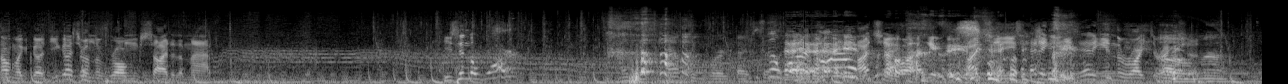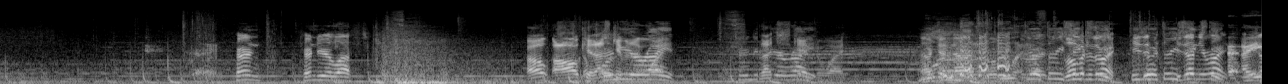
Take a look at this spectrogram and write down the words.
Oh my god, you guys are on the wrong side of the map. He's in the water. camping The so- water. Actually, Actually, actually, he's heading, he's heading in the right oh, direction. Oh man. Turn, turn to your left. Oh, oh, okay, that's Turn to giving it your away. right. Turn to That your just gave it right. away. Okay, now it's a little bit to Do a the right. 360. A little bit to the right. He's, Do a in, he's on your 360. right. Are you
